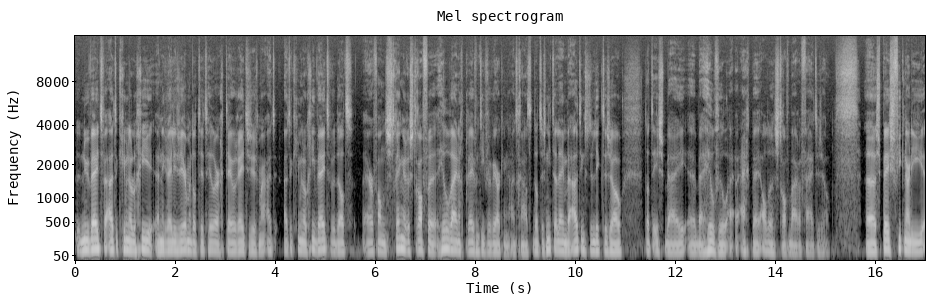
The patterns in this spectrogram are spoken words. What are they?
nu weten we uit de criminologie, en ik realiseer me dat dit heel erg theoretisch is, maar uit, uit de criminologie weten we dat er van strengere straffen heel weinig preventieve werking uitgaat. Dat is niet alleen bij uitingsdelicten zo, dat is bij, uh, bij heel veel, eh, eigenlijk bij alle strafbare feiten zo. Uh, specifiek naar die,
